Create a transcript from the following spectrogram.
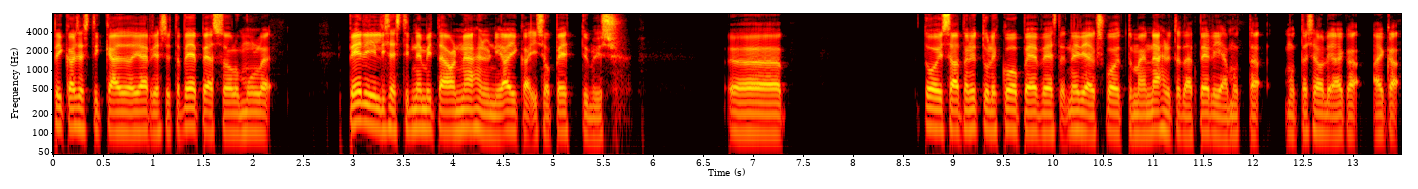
pikaisesti käytetään järjestystä, VPS on ollut mulle pelillisesti ne, mitä on nähnyt, niin aika iso pettymys. Öö, toisaalta nyt tuli KPVstä 4-1 voitto, mä en nähnyt tätä peliä, mutta, mutta se oli aika, aika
